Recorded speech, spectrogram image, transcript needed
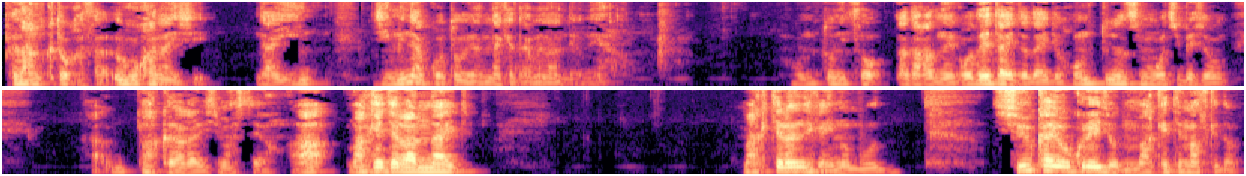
プランクとかさ、動かないし。だ地味なことをやんなきゃダメなんだよね。本当にそう。だからね、ごデータいただいて、本当に私モチベーション、爆上がりしましたよ。あ、負けてらんない。負けてらんないか今もう、周回遅れ以上で負けてますけど、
